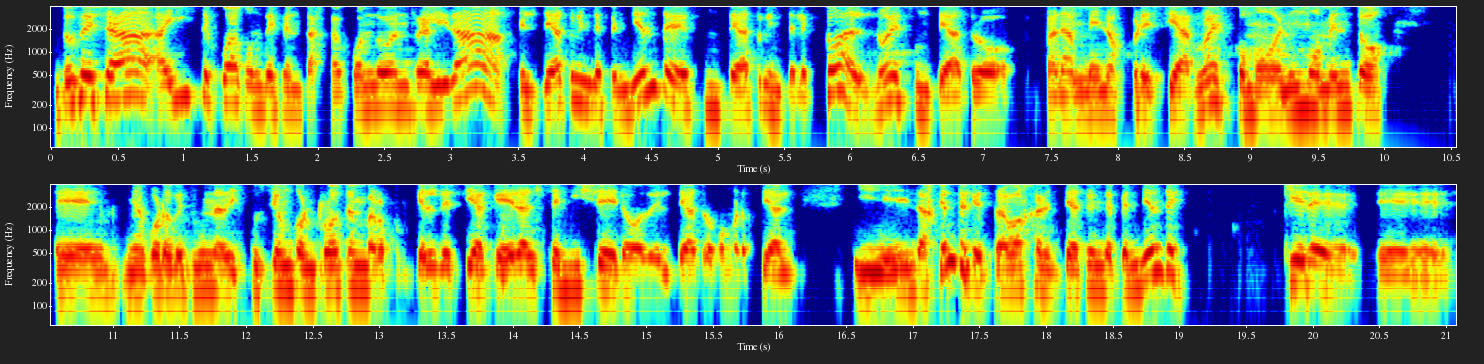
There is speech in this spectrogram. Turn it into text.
Entonces ya ahí se juega con desventaja, cuando en realidad el teatro independiente es un teatro intelectual, no es un teatro para menospreciar, no es como en un momento, eh, me acuerdo que tuve una discusión con Rottenberg porque él decía que era el semillero del teatro comercial y la gente que trabaja en el teatro independiente quiere, eh,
